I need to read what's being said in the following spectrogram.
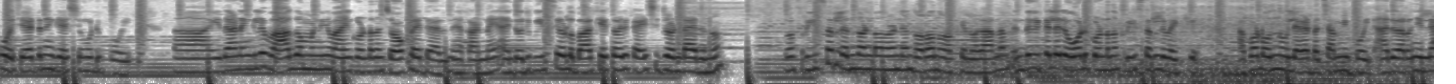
പോയി. ചേട്ടനും കേശുവും കൂടി പോയി. ഇതാണെങ്കിൽ വാഗമണ്ണിന് വാങ്ങിക്കൊണ്ടുവന്ന ചോക്ലേറ്റ് ആയിരുന്നു കണ്ണേ. അതിന്റെ ഒരു പീസേ ഉള്ളൂ. ബാക്കിയൊക്കെ അവർ കഴിച്ചിട്ടുണ്ടായിരുന്നു. അപ്പോൾ ഫ്രീസറിൽ എന്തുണ്ടെന്ന് ഞാൻ തുറന്ന് നോക്കിയിരുന്നു. കാരണം എന്ത് കിട്ടിയാലും ഓടി കൊണ്ടുവന്ന് ഫ്രീസറിൽ വെക്കും. അപ്പോൾ ഒന്നുമില്ല കേട്ടോ ചമ്മി പോയി. ആരും അറിഞ്ഞില്ല.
